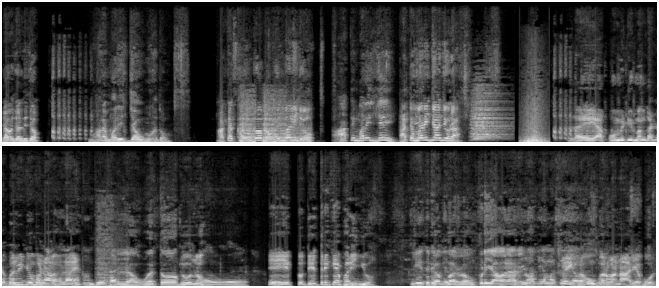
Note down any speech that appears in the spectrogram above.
જાઓ જલ્દી જાઓ. મારે મરી જ જવું હું તો. હા તો ખાઈ તો કઈ મરી જાઓ. આથી મરી જ જઈ. હા તો મરી જાજો રા. લઈ આ કોમેડી મંગા ડબલ વીડિયો બનાવે હલા હે. દેખાય. લે હવે તો જો જો એ એક તો તેત્રી કે ફરી ગયો. જબ્બર લો, ઉપડી જવાના રે. નવું કરવાના આર્યા બોલ.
